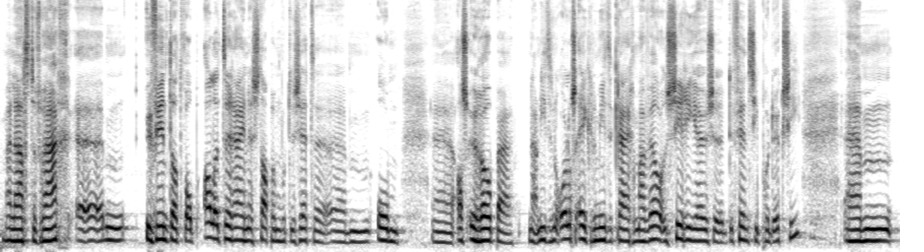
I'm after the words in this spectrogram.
Mijn laatste vraag. Um, u vindt dat we op alle terreinen stappen moeten zetten um, om uh, als Europa nou niet een oorlogseconomie te krijgen, maar wel een serieuze defensieproductie. Um,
